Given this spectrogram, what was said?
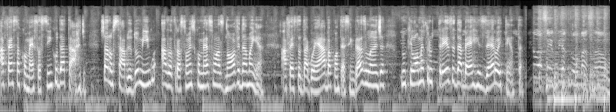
a festa começa às 5 da tarde. Já no sábado e domingo, as atrações começam às 9 da manhã. A festa da Goiaba acontece em Braslândia, no quilômetro 13 da BR-080. Sem perturbação,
